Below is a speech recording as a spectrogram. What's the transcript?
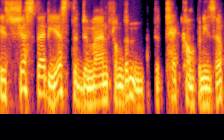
it's just that, yes, the demand from the, the tech companies have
